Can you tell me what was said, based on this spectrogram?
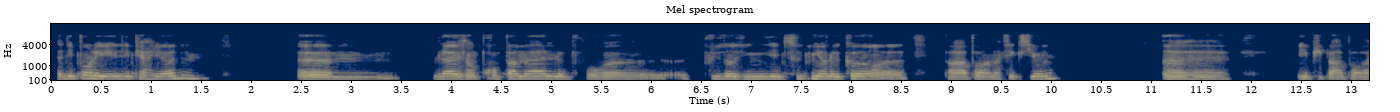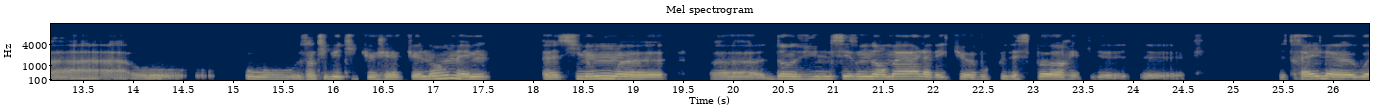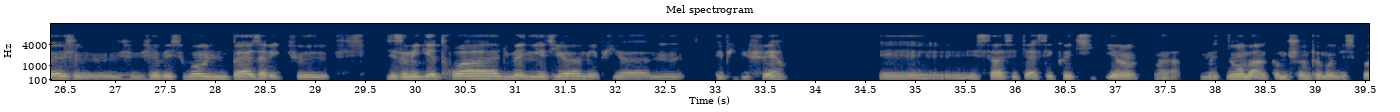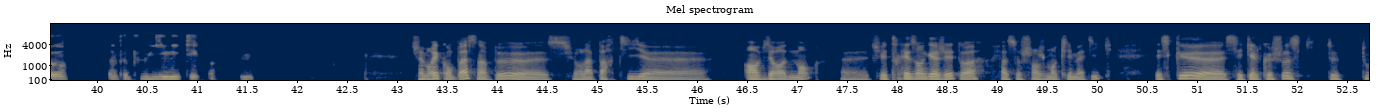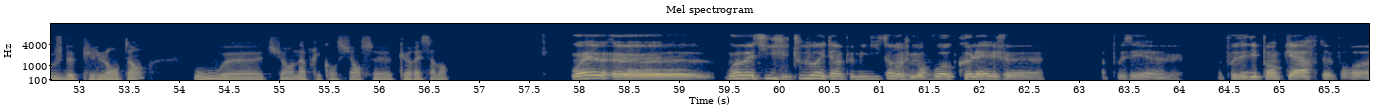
ça dépend les, les périodes. Euh, là, j'en prends pas mal pour plus dans une idée de soutenir le corps par rapport à l'infection. Euh, et puis par rapport à, aux, antibiotiques que j'ai actuellement. Mais euh, sinon, euh, euh, dans une saison normale avec beaucoup de sport et puis de, trail, ouais, j'avais souvent une base avec des oméga 3, du magnésium et puis, et puis du fer. Et, ça, c'était assez quotidien. Voilà. Maintenant, bah, comme je fais un peu moins de sport, c'est un peu plus limité. Quoi. J'aimerais qu'on passe un peu sur la partie environnement. tu es très engagé, toi, face au changement climatique. Est-ce que c'est quelque chose qui te touche depuis longtemps ou tu en as pris conscience que récemment? Ouais, euh, ouais, si, j'ai toujours été un peu militant. Je me revois au collège à, poser, à poser des pancartes pour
